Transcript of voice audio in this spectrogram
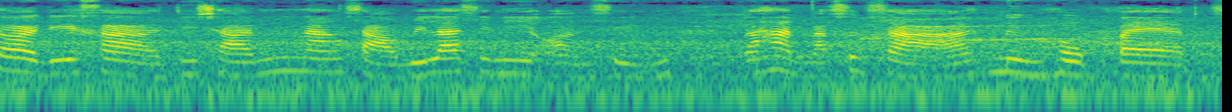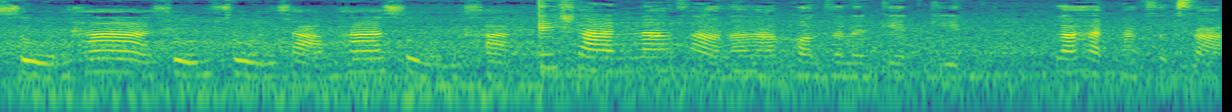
สวัสดีค่ะ ดิฉันนางสาววิลาสินีอ่อนสิงห์รหัสนักศึกษา 16805000350 ค่ะ ดิฉันนางสาวนานาพรเจริญเกียรติกิจ รหัสนักศึกษา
